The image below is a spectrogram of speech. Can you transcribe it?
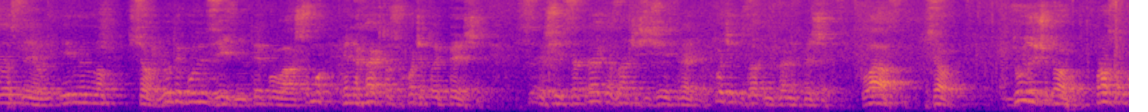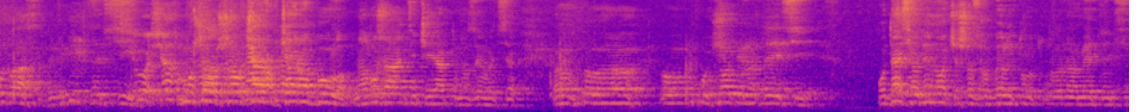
пояснили іменно все, люди будуть згідні, ти по-вашому, і нехай хто що хоче, той пише. С- 63, значить і 63. Хоче писати, нехай не пише. Класно, все. Дуже чудово. Просто, будь ласка, доведіть це всі. Тому що, що вчора, вчора було на Лужанці, чи як то називається, е, в- е, у- у Чопі на Тисі. 10 годин ночі, що зробили тут на митниці,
